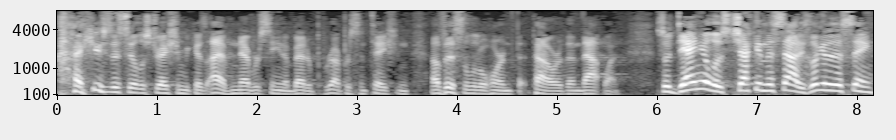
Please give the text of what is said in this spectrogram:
I use this illustration because I have never seen a better representation of this little horn power than that one. So Daniel is checking this out. He's looking at this thing.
